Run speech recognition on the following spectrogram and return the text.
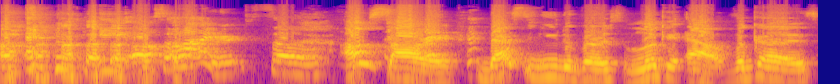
and he also hired. So I'm sorry. That's the universe looking out because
